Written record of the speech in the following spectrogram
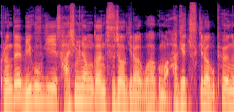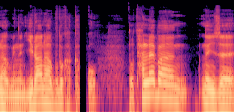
그런데 미국이 40년간 주적이라고 하고 뭐 악의 축이라고 표현을 하고 있는 이란하고도 가깝고 또 탈레반은 이제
